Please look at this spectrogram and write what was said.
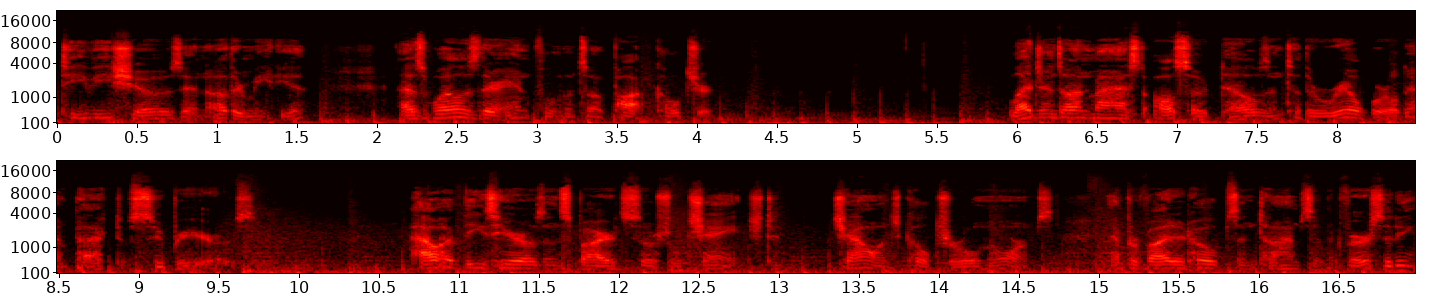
TV shows, and other media, as well as their influence on pop culture. Legends Unmasked also delves into the real world impact of superheroes, how have these heroes inspired social change, challenged cultural norms, and provided hopes in times of adversity?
